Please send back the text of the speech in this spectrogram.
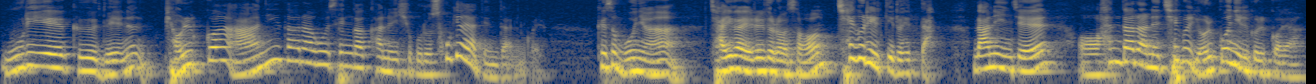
우리의 그 뇌는 별거 아니다라고 생각하는 식으로 속여야 된다는 거예요. 그래서 뭐냐. 자기가 예를 들어서 책을 읽기로 했다. 나는 이제 어, 한달 안에 책을 10권 읽을 거야.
